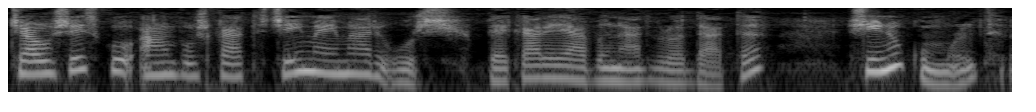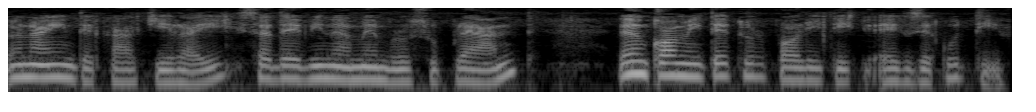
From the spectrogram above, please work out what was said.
Ceaușescu a împușcat cei mai mari urși pe care i-a vânat vreodată și nu cu mult înainte ca Chirai să devină membru supleant în Comitetul Politic Executiv.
